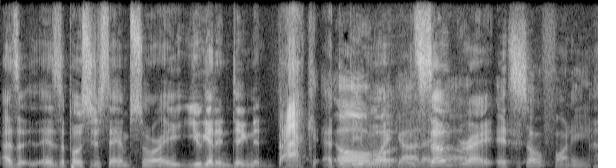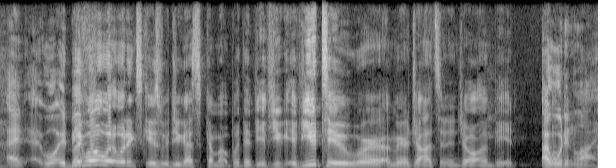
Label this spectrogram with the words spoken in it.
as as opposed to just say I'm sorry, you get indignant back at the Oh people. my god, it's so great. It's so funny, and uh, well, it'd be Like, what, what, what excuse would you guys come up with if, if you if you two were Amir Johnson and Joel Embiid? I wouldn't lie.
